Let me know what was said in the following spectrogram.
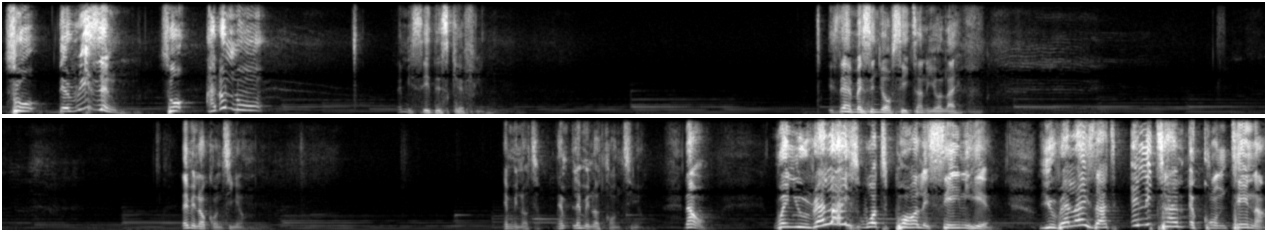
So, the reason, so I don't know. Let me say this carefully. Is there a messenger of Satan in your life? Let me not continue. Let me not let, let me not continue. Now, when you realize what Paul is saying here, you realize that anytime a container,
